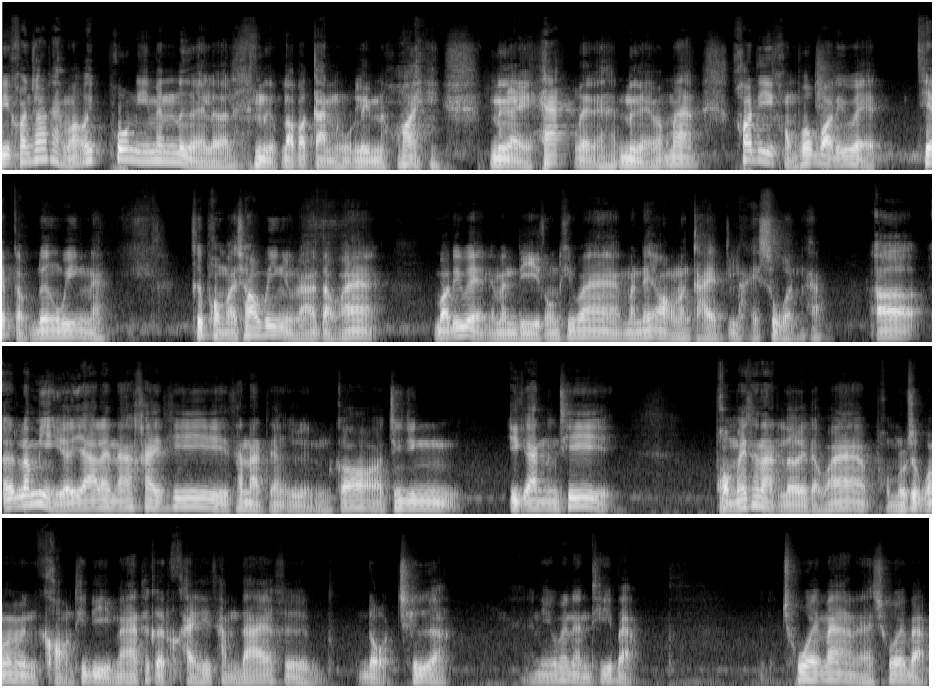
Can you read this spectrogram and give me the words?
มีคนชอบถามว่าพวกนี้มันเหนื่อยเลยเหนื่อยรับประกันหูลิ้นห้อยเหนื่อยแฮกเลยนะเหนื่อยมากๆ ข้อดีของพวก body weight เทียบกับเรื่องวิ่งนะคือผมมาชอบวิ่งอยู่แล้ว แต่ว่า body weight เนี่ยมันดีตรงที่ว่ามันได้ออกกำลังกายหลายส่วนครับเออเอแล้วมีอีกเยอะแยะเลยนะ ใครที่ถนัดอย่างอื่น ก็จริง ๆ อีกอันหนึ่งที่ผมไม่ถนัดเลยแต่ว่าผมรู้สึกว่ามันเป็นของที่ดีมาก ถ้าเกิดใครที่ทำได้ก็คือโดดเชือก อันนี้ก็เป็นอันที่แบบช่วยมากนะช่วยแบบ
